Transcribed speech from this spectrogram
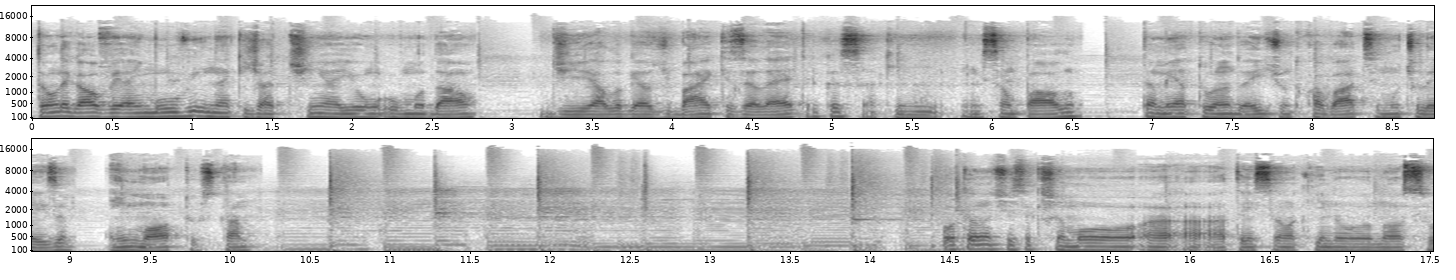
Então legal ver a iMoving, né, que já tinha aí o, o modal de aluguel de bikes elétricas aqui em, São Paulo, também atuando aí junto com a Watts e Multilaser em motos, tá? Outra notícia que chamou a, a, atenção aqui no nosso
